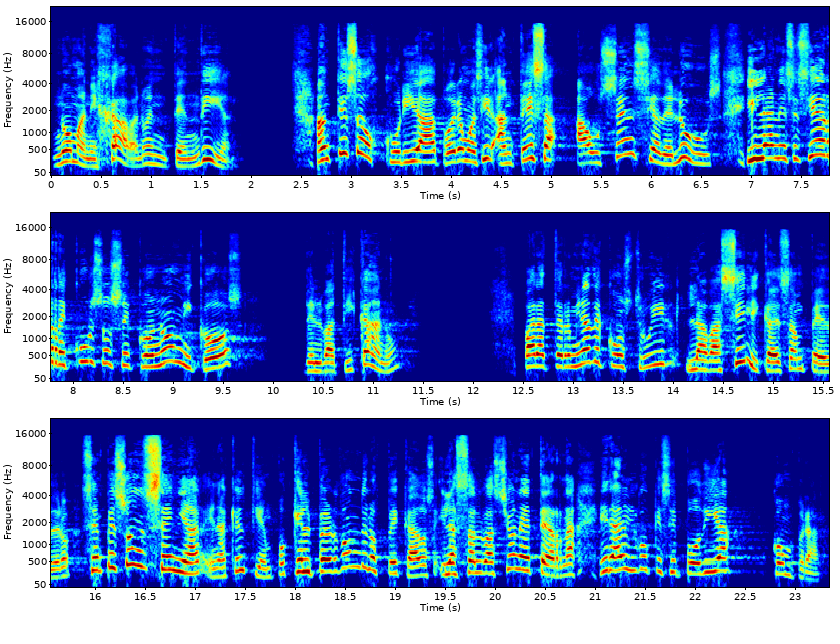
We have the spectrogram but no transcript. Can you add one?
no manejaba, no entendía. Ante esa oscuridad, podríamos decir, ante esa ausencia de luz y la necesidad de recursos económicos del Vaticano, para terminar de construir la Basílica de San Pedro, se empezó a enseñar en aquel tiempo que el perdón de los pecados y la salvación eterna era algo que se podía comprar.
